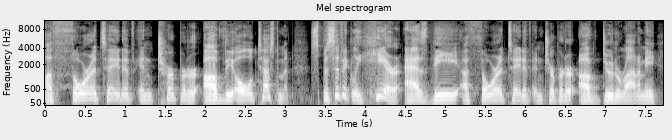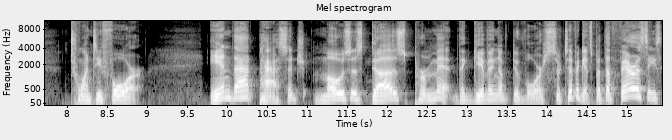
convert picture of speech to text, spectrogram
authoritative interpreter of the Old Testament, specifically here as the authoritative interpreter of Deuteronomy 24. In that passage, Moses does permit the giving of divorce certificates, but the Pharisees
